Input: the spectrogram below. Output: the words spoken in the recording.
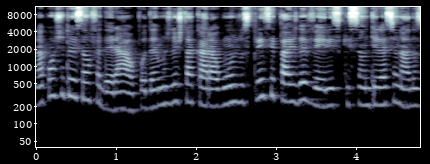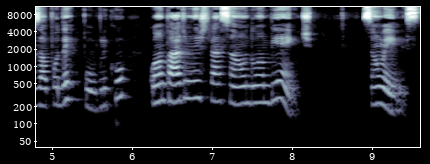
Na Constituição Federal, podemos destacar alguns dos principais deveres que são direcionados ao poder público quanto à administração do ambiente. São eles:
